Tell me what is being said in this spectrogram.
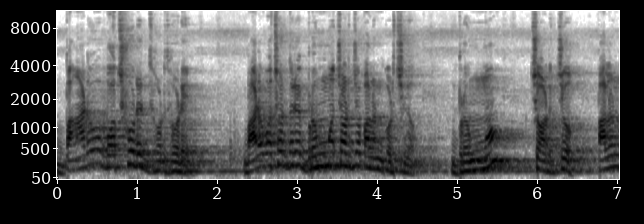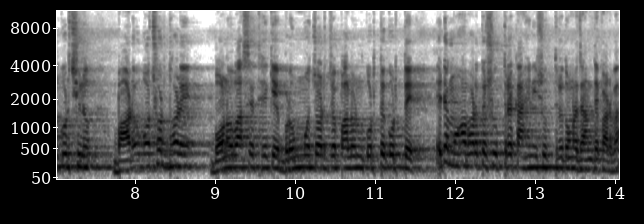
বারো বছর ধর- বারো বছর ধরে ব্রহ্মচর্য পালন করছিল। ব্রহ্মচর্য পালন করছিল। বারো বছর ধরে বনবাসে থেকে ব্রহ্মচর্য পালন করতে করতে, এটা মহাভারতের সূত্রে কাহিনী সূত্রে তোমরা জানতে পারবা।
